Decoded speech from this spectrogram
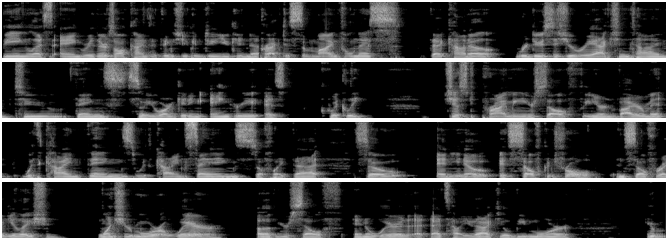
being less angry, there's all kinds of things you can do. You can uh, practice some mindfulness that kind of reduces your reaction time to things so you aren't getting angry as quickly. Just priming yourself, your environment with kind things, with kind sayings, stuff like that. So, and you know, it's self control and self regulation. Once you're more aware of yourself and aware that that's how you act, you'll be more you're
